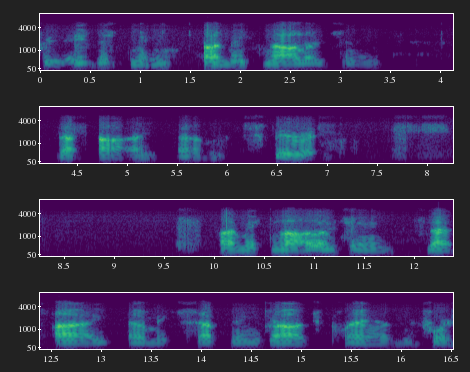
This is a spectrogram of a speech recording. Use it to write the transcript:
created me, I'm acknowledging that I am spirit. I'm acknowledging that I am accepting God's plan for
